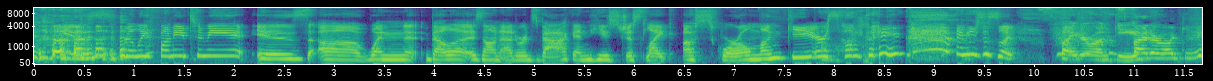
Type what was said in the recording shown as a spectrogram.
is really funny to me is uh, when Bella is on Edward's back and he's just like a squirrel monkey or something. and he's just like, Spider monkey. spider monkey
